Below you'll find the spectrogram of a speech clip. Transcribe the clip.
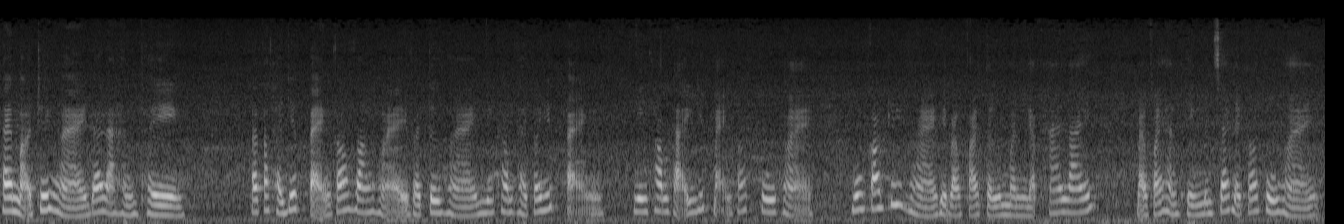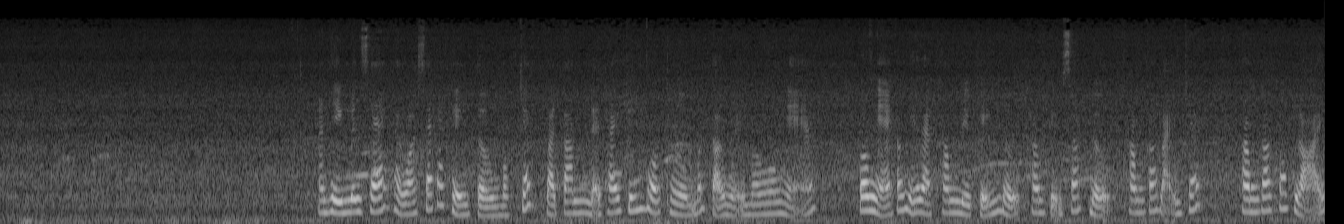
Khai mở trí huệ, đó là hành thiền. Nó có thể giúp bạn có văn huệ và tư huệ, nhưng không thể có giúp bạn, nhưng không thể giúp bạn có tu huệ. Muốn có trí huệ thì bạn phải tự mình gặp hái lấy. Bạn phải hành thiền minh sát để có tu huệ. Hành thiền, minh sát là quan sát các hiện tượng, vật chất và tâm để thấy chúng vô thường, bất tội nguyện và vô ngã. Vô ngã có nghĩa là không điều khiển được, không kiểm soát được, không có bản chất, không có cốt lõi,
